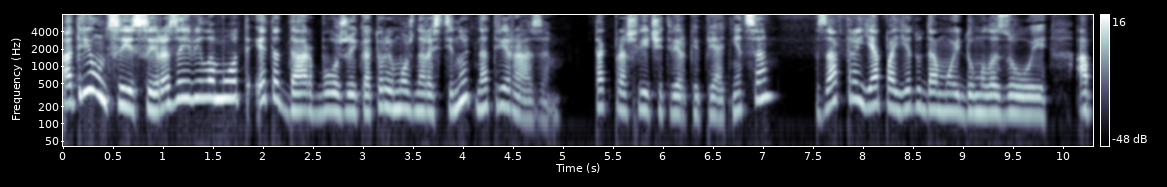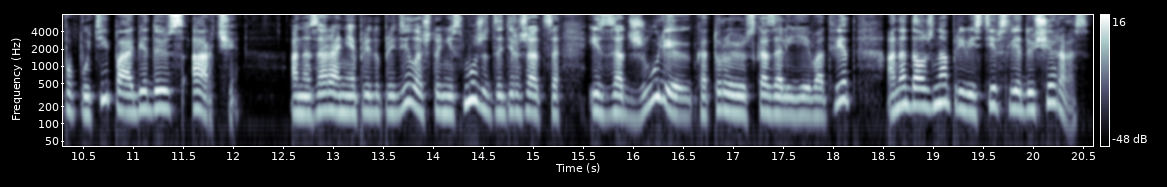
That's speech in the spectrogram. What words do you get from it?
«А три унции сыра, — заявила Мот, — это дар Божий, который можно растянуть на три раза. Так прошли четверг и пятница. Завтра я поеду домой, — думала Зоуи, — а по пути пообедаю с Арчи. Она заранее предупредила, что не сможет задержаться из-за Джули, которую, сказали ей в ответ, она должна привести в следующий раз.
